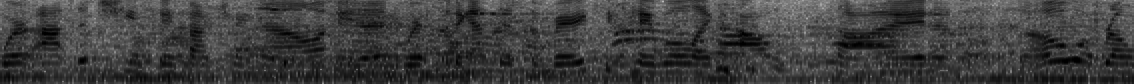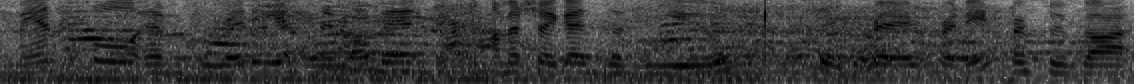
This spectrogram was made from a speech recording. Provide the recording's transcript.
we're at the Cheesecake Factory now and we're sitting at this very cute table like outside and it's so romantical and pretty and I love it. I'm gonna show you guys the view. Very pretty. First we've got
